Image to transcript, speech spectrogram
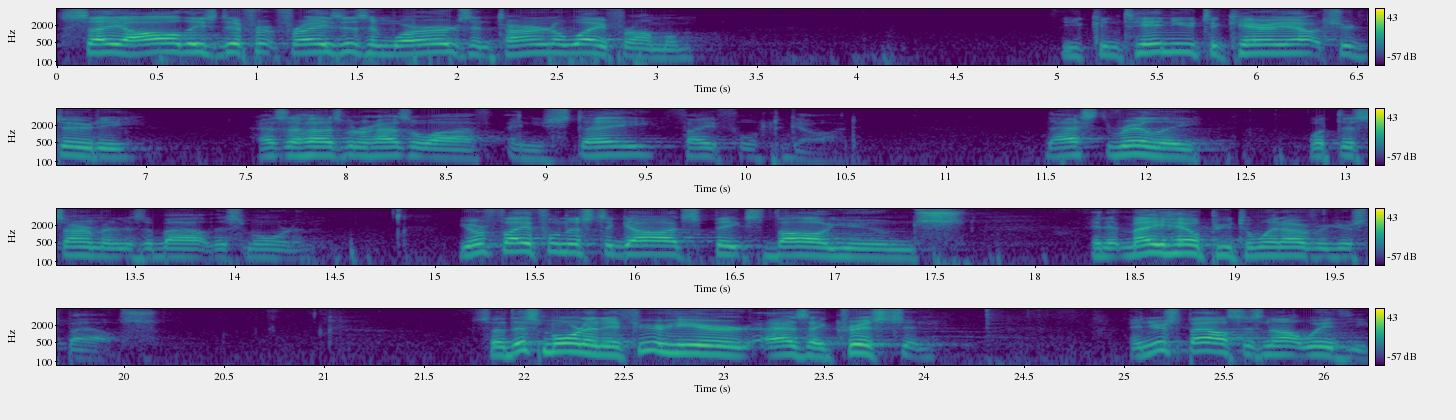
say all these different phrases and words and turn away from them. You continue to carry out your duty as a husband or as a wife, and you stay faithful to God. That's really what this sermon is about this morning. Your faithfulness to God speaks volumes, and it may help you to win over your spouse. So, this morning, if you're here as a Christian and your spouse is not with you,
